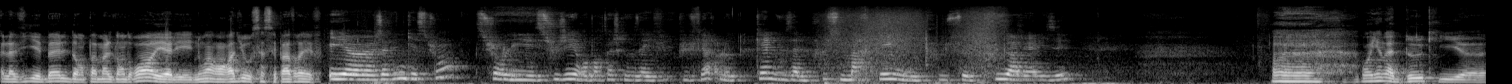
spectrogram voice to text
la vie est belle dans pas mal d'endroits et elle est noire en radio, ça c'est pas vrai. Et euh, j'avais une question sur les sujets et reportages que vous avez pu faire, lequel vous a le plus marqué ou le plus plus à réaliser? Euh, Bon, il y en a deux qui euh,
